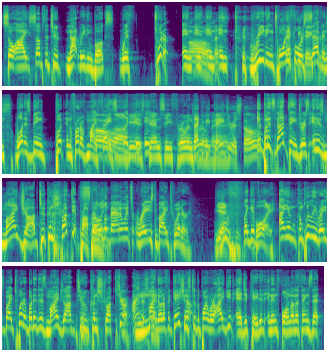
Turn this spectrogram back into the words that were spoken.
So I substitute not reading books with Twitter and, Oh, and, and, and reading 24 7 what is being put in front of my face. Uh, like he it- is it- Gen Z through and That through. That could be man. dangerous, Stone. it- but it's not dangerous. It is my job to construct it properly. Stone Labanowitz raised by Twitter. Yes. Like if Boy. I am completely raised by Twitter, but it is my job to construct Sure, I my notifications Yeah. to the point where I get educated and informed on the things that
